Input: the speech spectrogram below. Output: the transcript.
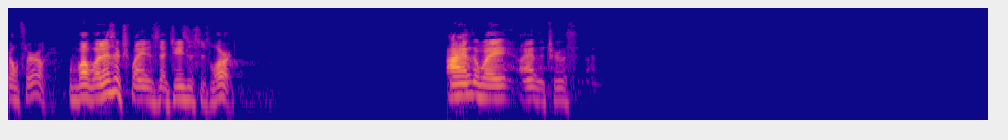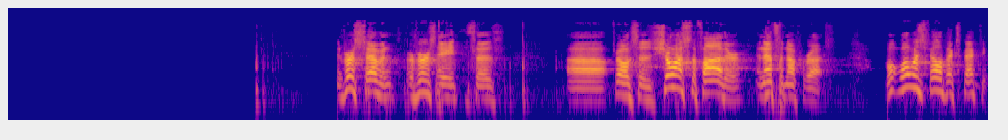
real thoroughly. Well, what is explained is that Jesus is Lord. I am the way, I am the truth. In verse 7, or verse 8, it says, uh, Philip says, Show us the Father, and that's enough for us. What, what was Philip expecting?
